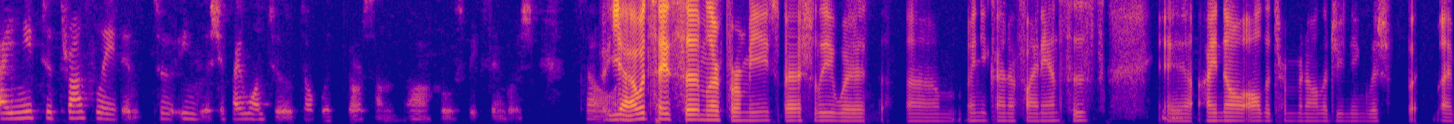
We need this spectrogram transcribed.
I need to translate it to English if I want to talk with person uh, who speaks English. So yeah i would say similar for me especially with um, any kind of finances mhm, Uh, I know all the terminology in English, but I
